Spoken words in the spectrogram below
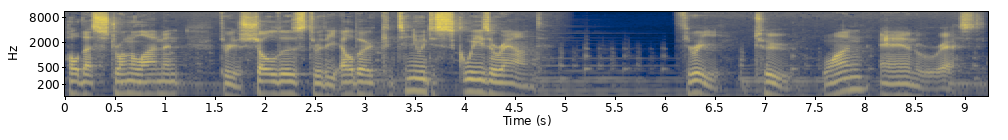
Hold that strong alignment through your shoulders, through the elbow, continuing to squeeze around. Three, two, one, and rest.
